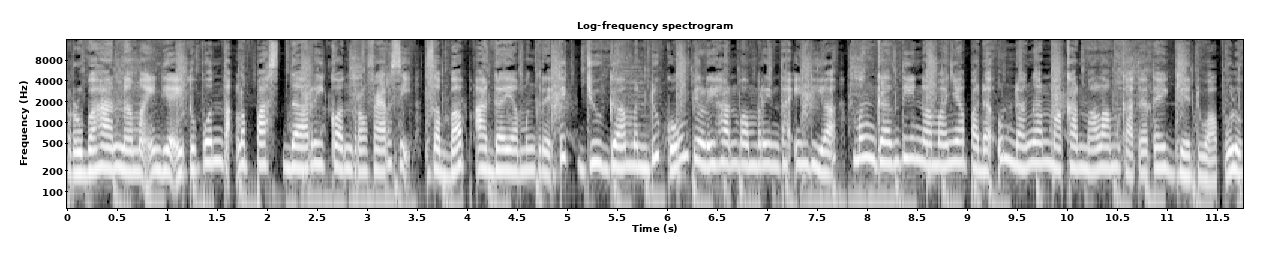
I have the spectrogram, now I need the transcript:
Perubahan nama India itu pun tak lepas dari kontroversi, sebab ada yang mengkritik juga mendukung pilihan pemerintah India mengganti namanya pada undangan makan malam KTT KTT G20.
